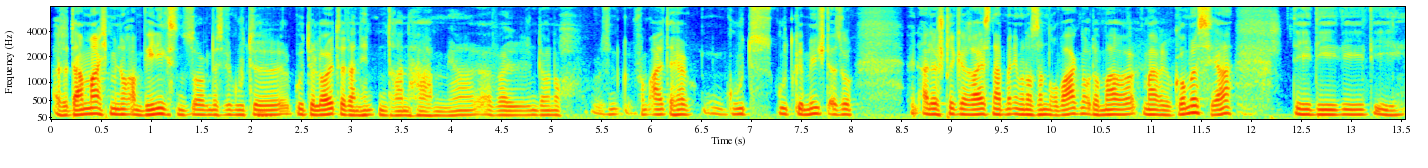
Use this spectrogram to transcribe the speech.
also da mache ich mir noch am wenigsten Sorgen, dass wir gute, gute Leute dann hinten dran haben, ja, weil wir sind da noch sind vom Alter her gut, gut gemischt. Also wenn alle Stricke reißen, hat man immer noch Sandro Wagner oder Mar Mario Gomez, ja. Die, die, die, die,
